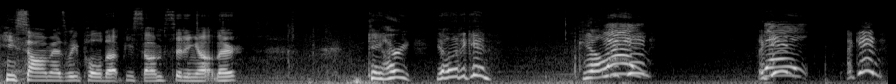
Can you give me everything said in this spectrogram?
He saw him as we pulled up. He saw him sitting out there. Okay, hurry. Yell it again. Yell it again. Again. Again.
